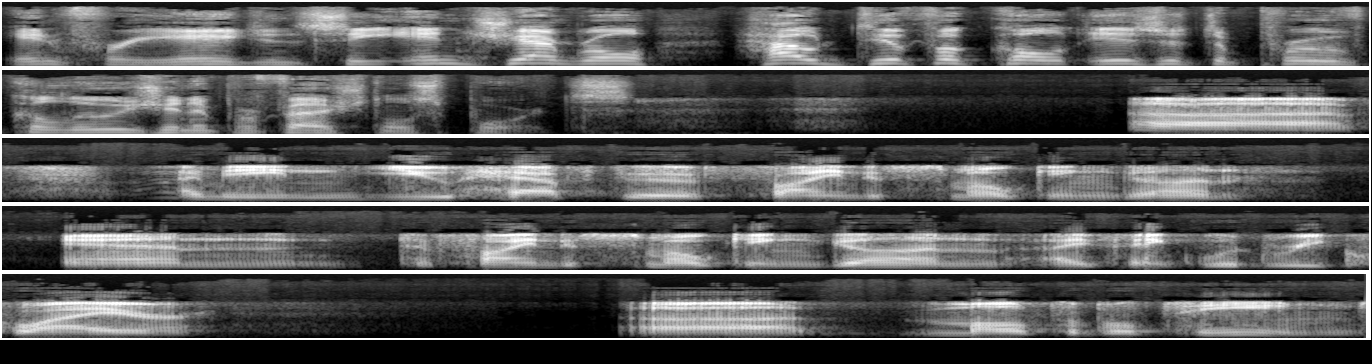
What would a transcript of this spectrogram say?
in free agency. In general, how difficult is it to prove collusion in professional sports? Uh, I mean, you have to find a smoking gun and to find a smoking gun, I think would require uh, multiple teams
